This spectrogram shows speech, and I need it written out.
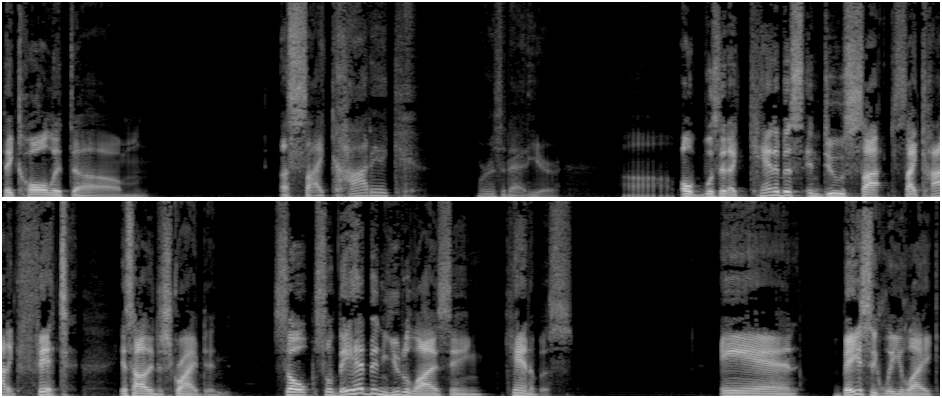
they call it um, a psychotic. Where is it at here? Uh, oh, was it a cannabis induced psych- psychotic fit? Is how they described it. So, so they had been utilizing cannabis, and basically, like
